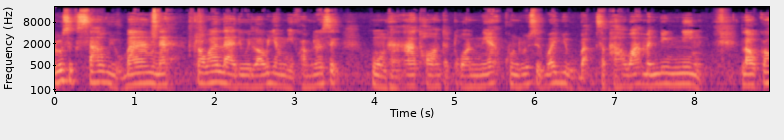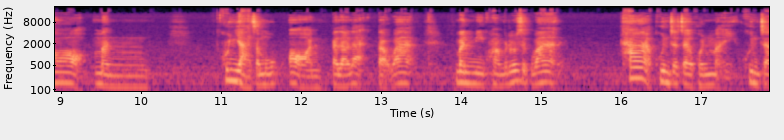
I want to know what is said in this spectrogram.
รู้สึกเศร้าอยู่บ้างนะ เพราะว่าแลดูแล้วยังมีความรู้สึกห่วงหาอาทรแต่ตัวเนี้ยคุณรู้สึกว่าอยู่แบบสภาวะมันนิ่งๆ แล้วก็มันคุณอยากจะ move on ไปแล้วแหละ แต่ว่ามันมีความรู้สึกว่าถ้าคุณจะเจอคนใหม่ คุณจะ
